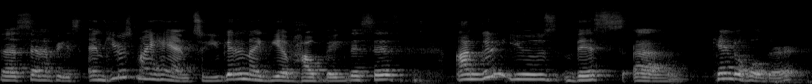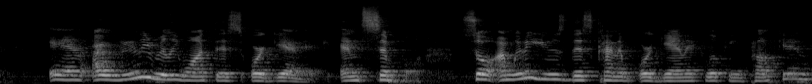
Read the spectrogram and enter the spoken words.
the centerpiece. And here's my hand, so you get an idea of how big this is. I'm gonna use this uh, candle holder and I really, really want this organic and simple. So I'm gonna use this kind of organic looking pumpkin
